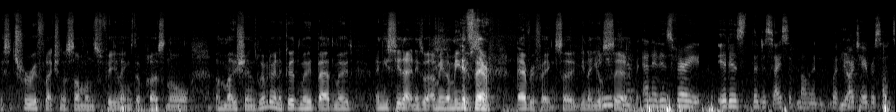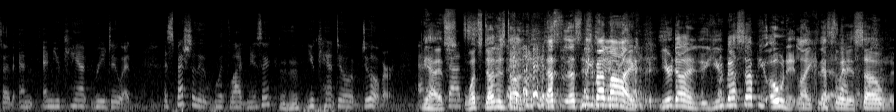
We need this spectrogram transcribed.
It's a true reflection of someone's feelings, their personal emotions, whether they're in a good mood, bad mood, and you see that in his work. I mean, Amelia's It's there. everything, so you know you'll And you see it. And it is very, it is the decisive moment, what Yeah. Cartier-Bresson said, and, and you can't redo it. Especially with live music, mm-hmm. you can't do a do-over. And Yeah, it's that's- what's done is done. that's that's the thing about live. You're done. You mess up, you own it. Like that's the way it is. So Absolutely.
